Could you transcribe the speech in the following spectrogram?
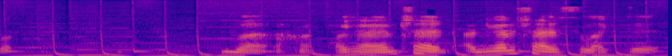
But, but okay, I'm trying. I'm gonna try to select it.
